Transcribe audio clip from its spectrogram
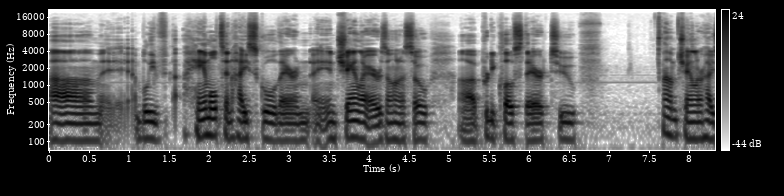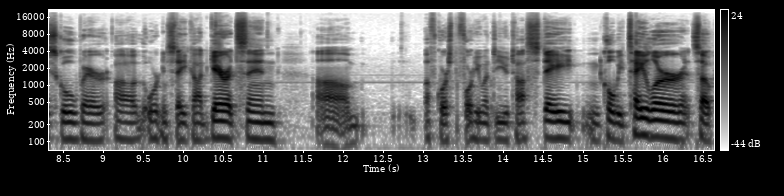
Um, I believe Hamilton High School there in, in Chandler, Arizona. So uh, pretty close there to um, Chandler High School, where uh, Oregon State got Garretson. Um, of course, before he went to Utah State and Colby Taylor. And so,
